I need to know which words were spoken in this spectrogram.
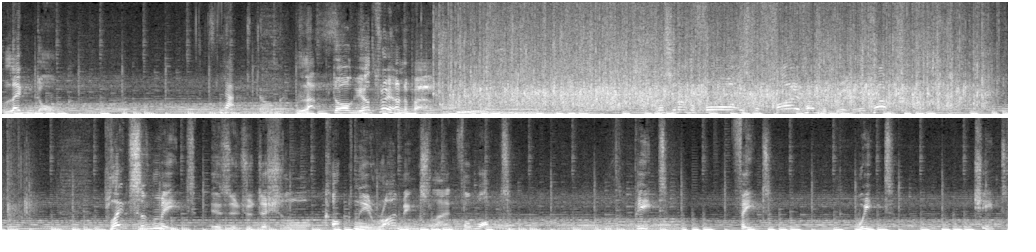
leg dog. Lap dog, Lap dog, you got £300. Question number four is for 500 quid. Here it comes. Plates of meat is a traditional Cockney rhyming slang for what? Pete, feet, wheat, cheat.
